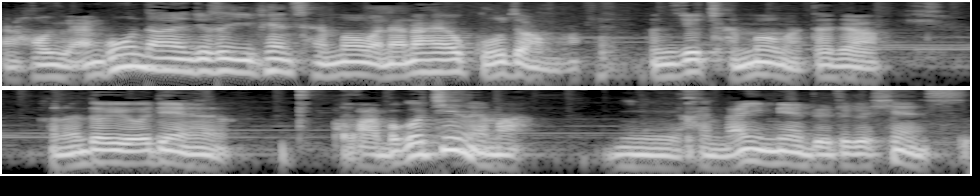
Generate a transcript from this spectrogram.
然后员工当然就是一片沉默嘛，难道还要鼓掌吗？反正就沉默嘛，大家。可能都有点缓不过劲来嘛，你很难以面对这个现实。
